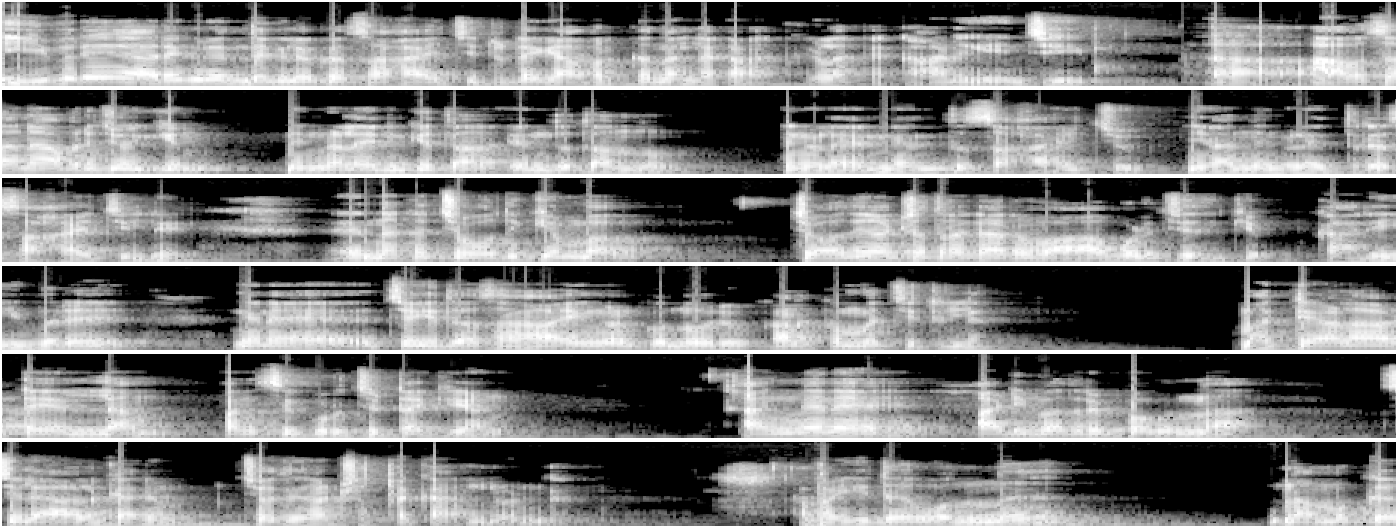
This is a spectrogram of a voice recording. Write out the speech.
ഇവരെ ആരെങ്കിലും എന്തെങ്കിലുമൊക്കെ സഹായിച്ചിട്ടുണ്ടെങ്കിൽ അവർക്ക് നല്ല കണക്കുകളൊക്കെ കാണുകയും ചെയ്യും. അവസാനം അവർ ചോദിക്കും നിങ്ങൾ എനിക്ക് എന്ത് തന്നു? നിങ്ങൾ എന്നെ എന്ത് സഹായിച്ചു? ഞാൻ നിങ്ങളെ എത്ര സഹായിച്ചില്ലേ? എന്നൊക്കെ ചോദിക്കുമ്പോൾ ചോദ്യ നക്ഷത്രക്കാർ വാ പൊളിച്ച് നിൽക്കും. കാര്യം ഇവർ ഇങ്ങനെ ചെയ്ത സഹായങ്ങൾക്കൊന്നും ഒരു കണക്കും വച്ചിട്ടില്ല. മറ്റേ ആളാവട്ടെ എല്ലാം മനസ്സിൽ കുറിച്ചിട്ടൊക്കെയാണ്. അങ്ങനെ അടിപതറിപ്പോകുന്ന ചില ആൾക്കാരും ചോദ്യ നക്ഷത്രക്കാരിലുണ്ട് അപ്പം ഇത് ഒന്ന് നമുക്ക്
